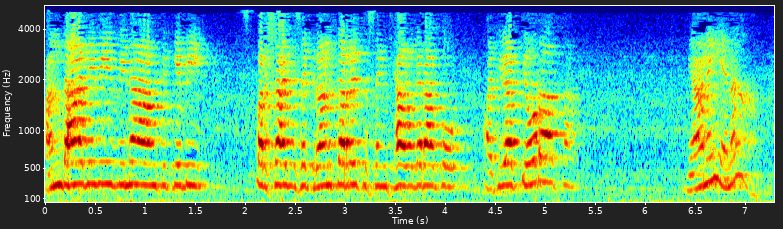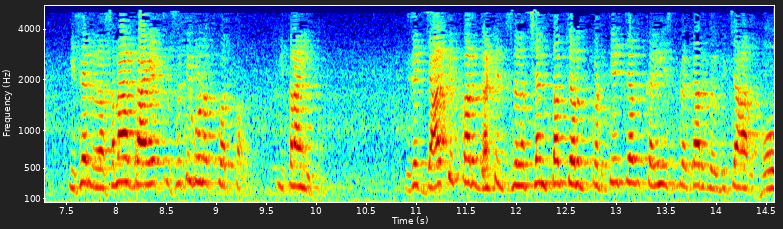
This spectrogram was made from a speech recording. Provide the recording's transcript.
अंधादि भी बिना अंक के भी स्पर्शा जैसे ग्रहण कर रहे थे, संख्या वगैरह को अतिव्याप्ति हो रहा था। यहाँ नहीं है ना। इसे रसना ग्राह्य श्रुति गुणत्व इतना ही। इसे जाति पर घटित लक्षण तब ज़रूरत पड़ती है जब कहीं इस प्रकार का विचार हो।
